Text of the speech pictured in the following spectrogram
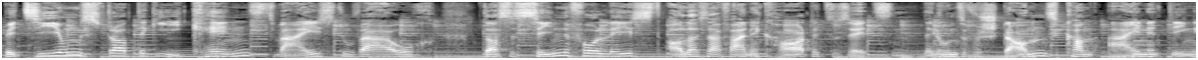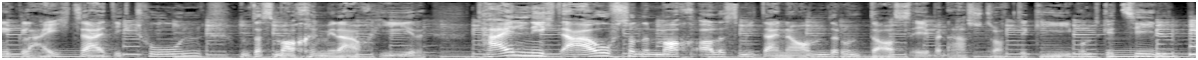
Beziehungsstrategie kennst, weißt du auch, dass es sinnvoll ist, alles auf eine Karte zu setzen. Denn unser Verstand kann eine Dinge gleichzeitig tun und das machen wir auch hier. Teil nicht auf, sondern mach alles miteinander und das eben aus Strategie und gezielt.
